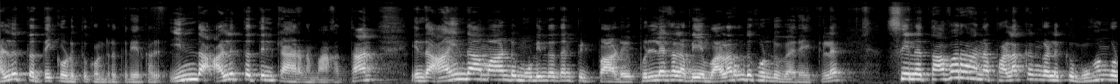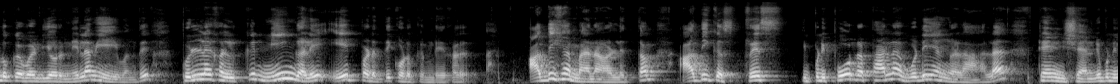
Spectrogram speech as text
அழுத்தத்தை கொடுத்து கொண்டிருக்கிறீர்கள். இந்த அழுத்தத்தின் காரணமாகத்தான் இந்த ஐந்தாம் ஆண்டு முடிந்ததன் பிற்பாடு பிள்ளைகள் அப்படியே வளர்ந்து கொண்டு வரைக்கில் சில தவறான பழக்கங்களுக்கு முகம் கொடுக்க வேண்டிய ஒரு நிலைமையை வந்து பிள்ளைகளுக்கு நீங்களே ஏற்படுத்தி கொடுக்கின்றீர்கள். அதிக மன அழுத்தம் அதிக ஸ்ட்ரெஸ் இப்படி போன்ற பல விடயங்களால் டென்ஷன் இப்படி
